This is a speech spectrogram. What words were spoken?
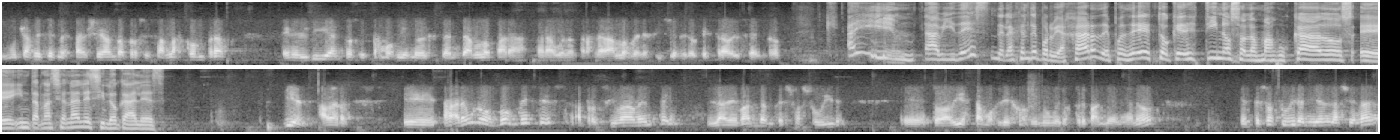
y muchas veces no están llegando a procesar las compras en el día, entonces estamos viendo de extenderlo para, para bueno, trasladar los beneficios de lo que es Travel ¿no? ¿Hay avidez de la gente por viajar después de esto? ¿Qué destinos son los más buscados, eh, internacionales y locales? A ver, eh, hará unos dos meses aproximadamente la demanda empezó a subir, eh, todavía estamos lejos de números prepandemia, ¿no? Empezó a subir a nivel nacional,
